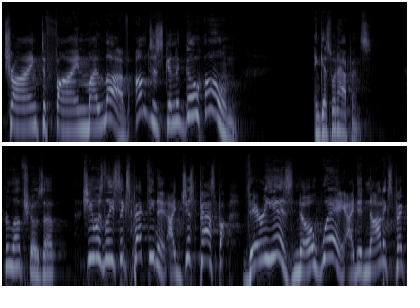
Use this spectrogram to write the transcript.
trying to find my love. I'm just gonna go home. And guess what happens? Her love shows up. She was least expecting it. I just passed by. There he is. No way. I did not expect.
